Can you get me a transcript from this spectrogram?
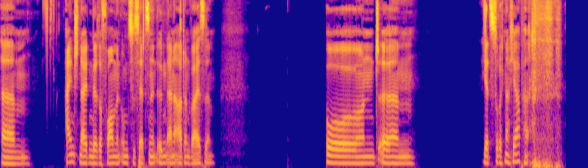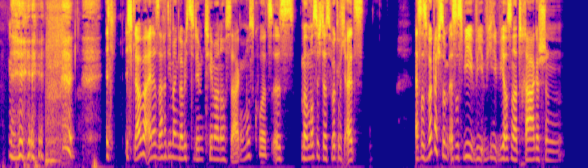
ähm, einschneidende Reformen umzusetzen in irgendeiner Art und Weise. Und ähm, jetzt zurück nach Japan. ich, ich glaube, eine Sache, die man, glaube ich, zu dem Thema noch sagen muss kurz, ist, man muss sich das wirklich als es ist wirklich so, es ist wie, wie, wie, wie aus einer tragischen,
